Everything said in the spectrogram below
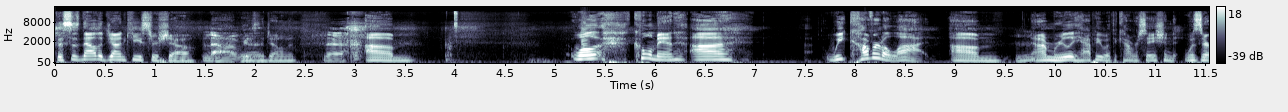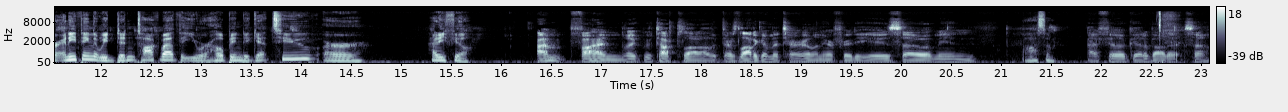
This is now the John Keister show, No, uh, I'm ladies good. and gentlemen. Yeah. Um, well, cool, man. Uh, we covered a lot, um, Mm-hmm. and I'm really happy with the conversation. Was there anything that we didn't talk about that you were hoping to get to, or how do you feel? I'm fine. Like we've talked a lot. Of, there's a lot of good material in here for you to use. So I mean, Awesome. I feel good about it. So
